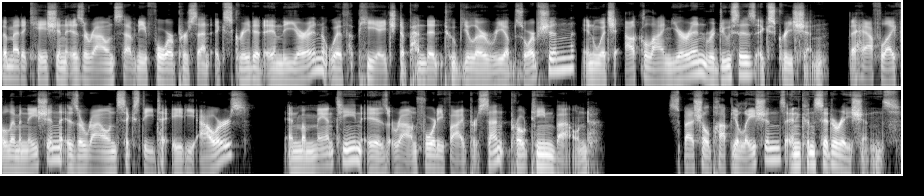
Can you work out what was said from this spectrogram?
The medication is around 74% excreted in the urine with pH dependent tubular reabsorption, in which alkaline urine reduces excretion. The half life elimination is around 60 to 80 hours, and memantine is around 45% protein bound. Special populations and considerations.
